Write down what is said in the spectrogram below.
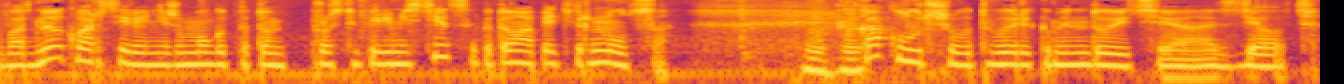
в одной квартире, они же могут потом просто переместиться и потом опять вернуться. Угу. Как лучше вот вы рекомендуете сделать?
